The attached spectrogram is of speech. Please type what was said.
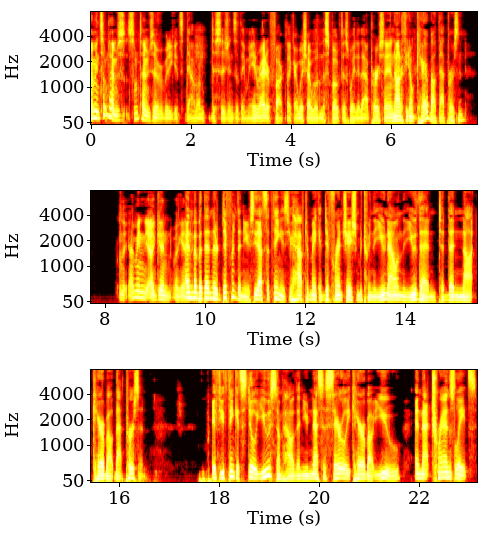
I mean, sometimes sometimes everybody gets down on decisions that they made, right? Or fuck, like I wish I wouldn't have spoke this way to that person. Not if you don't care about that person. I mean, again, again, And but then they're different than you. See, that's the thing is you have to make a differentiation between the you now and the you then to then not care about that person. If you think it's still you somehow, then you necessarily care about you, and that translates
